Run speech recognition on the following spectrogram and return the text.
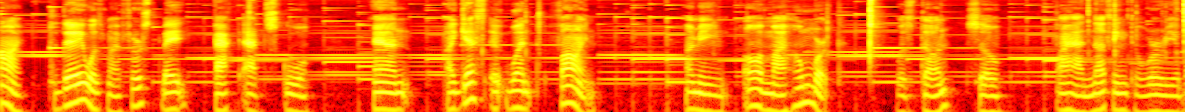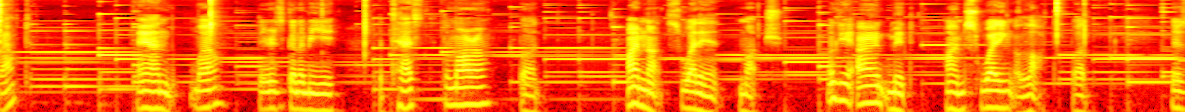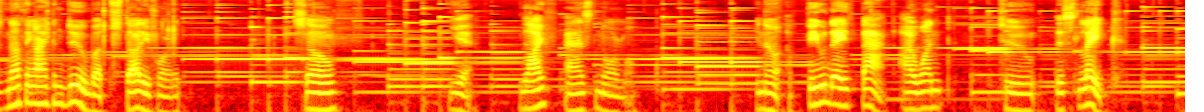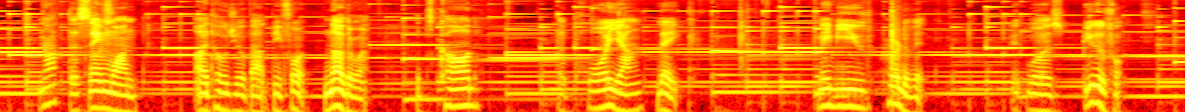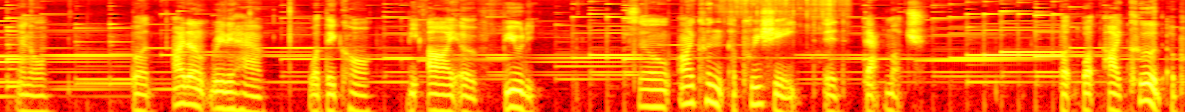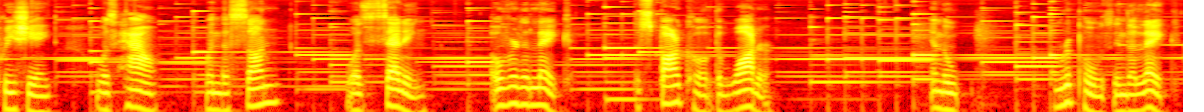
Hi, today was my first day back at school, and I guess it went fine. I mean, all of my homework was done, so I had nothing to worry about. And, well, there's gonna be a test tomorrow, but I'm not sweating it much. Okay, I admit I'm sweating a lot, but there's nothing I can do but study for it. So, yeah, life as normal. You know, a few days back, I went to this lake. Not the same one I told you about before, another one. It's called the Poyang Lake. Maybe you've heard of it. It was beautiful and all, but I don't really have what they call the eye of beauty. So I couldn't appreciate it that much. But what I could appreciate was how, when the sun was setting over the lake, the sparkle of the water and the ripples in the lake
